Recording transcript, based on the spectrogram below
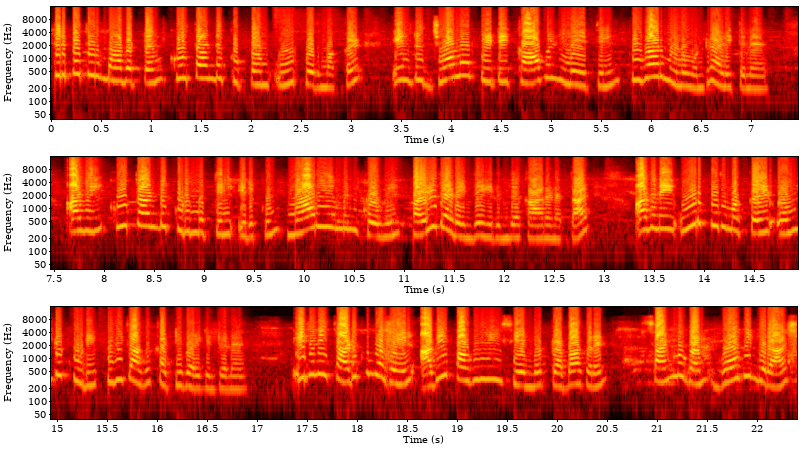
திருப்பத்தூர் மாவட்டம் கூத்தாண்டகுப்பம் ஊர் பொதுமக்கள் இன்று ஜோலார்பேட்டை காவல் நிலையத்தில் புகார் மனு ஒன்று அளித்தனர். அதில் கூத்தாண்டு குடும்பத்தில் இருக்கும் மாரியம்மன் கோவில் பழுதடைந்து இருந்த காரணத்தால் அதனை ஊர் பொதுமக்கள் ஒன்று கூடி புதிதாக கட்டி வருகின்றனர் இதனை தடுக்கும் வகையில் அதே பகுதியை சேர்ந்த பிரபாகரன் சண்முகம் கோவிந்தராஜ்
